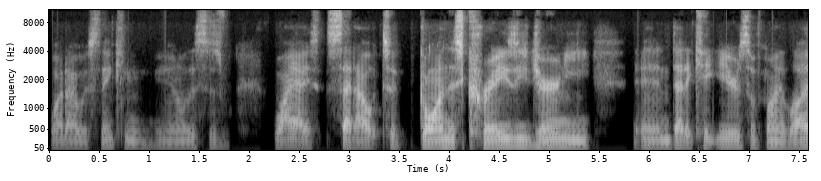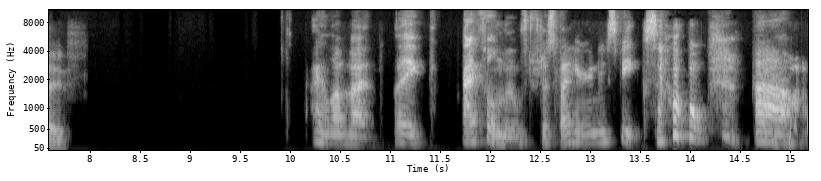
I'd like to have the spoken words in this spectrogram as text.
what I was thinking. You know, this is why I set out to go on this crazy journey and dedicate years of my life. I love that. Like, I feel moved just by hearing you speak. So, um,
